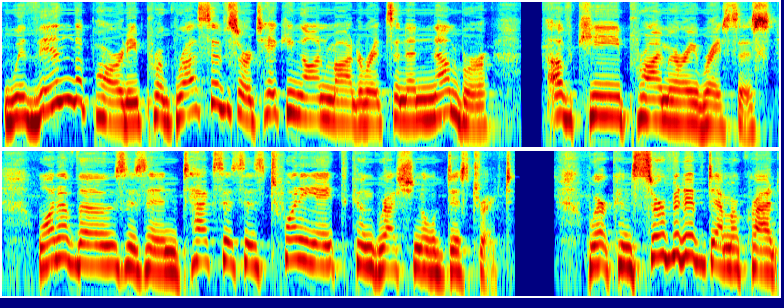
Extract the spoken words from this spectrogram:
Within the party, progressives are taking on moderates in a number of key primary races. One of those is in Texas's 28th congressional district, where conservative Democrat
